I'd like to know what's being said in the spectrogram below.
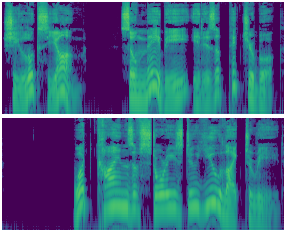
She looks young, so maybe it is a picture book. What kinds of stories do you like to read?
